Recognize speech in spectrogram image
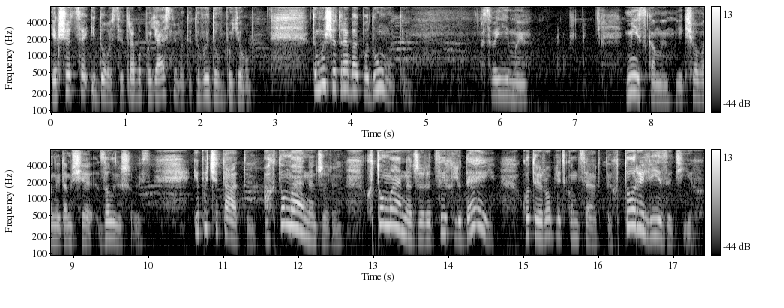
Якщо це і досі треба пояснювати, то ви довбойоби. Тому що треба подумати своїми мізками, якщо вони там ще залишились, і почитати, а хто менеджери? Хто менеджери цих людей, котрі роблять концерти, хто релізить їх,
